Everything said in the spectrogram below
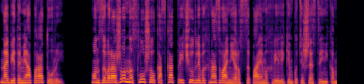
набитыми аппаратурой. Он завороженно слушал каскад причудливых названий, рассыпаемых великим путешественником.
